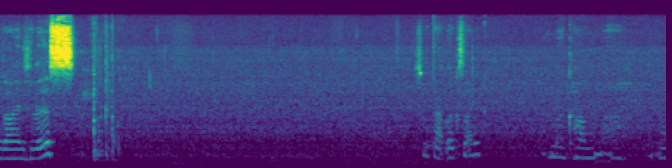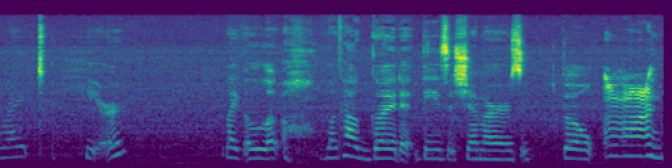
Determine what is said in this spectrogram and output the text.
I'm going into this. See what that looks like. I'm gonna come uh, right here. Like look, oh, look how good these shimmers go. on.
